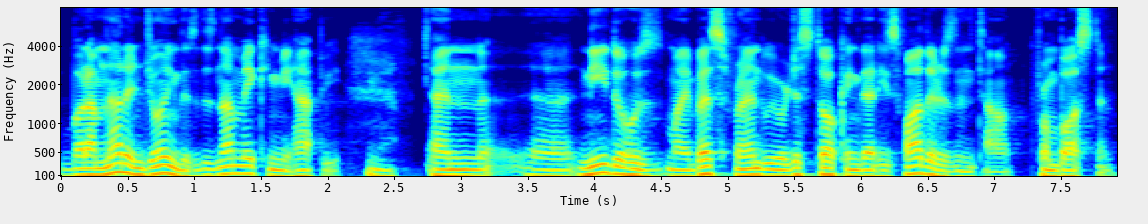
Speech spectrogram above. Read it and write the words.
but I'm not enjoying this. This is not making me happy. And uh, Nido, who's my best friend, we were just talking that his father is in town from Boston.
